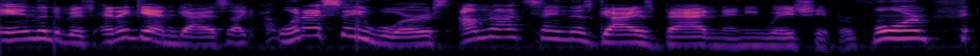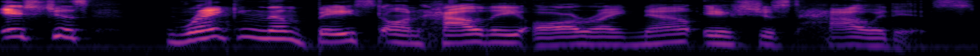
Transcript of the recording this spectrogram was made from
in the division. And again, guys, like when I say worst, I'm not saying this guy is bad in any way, shape, or form. It's just ranking them based on how they are right now. It's just how it is.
